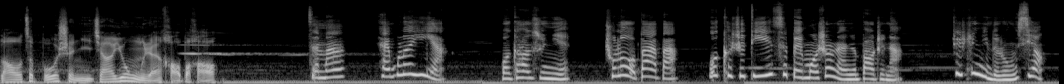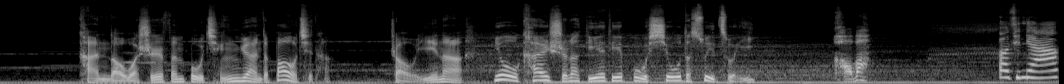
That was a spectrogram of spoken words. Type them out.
老子不是你家佣人好不好？怎么还不乐意呀？我告诉你，除了我爸爸，我可是第一次被陌生男人抱着呢，这是你的荣幸。看到我十分不情愿地抱起他，赵一娜又开始了喋喋不休的碎嘴。好吧。抱紧点啊，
